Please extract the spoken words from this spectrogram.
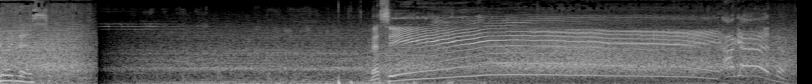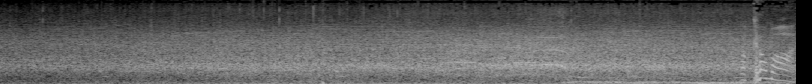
goodness. Messi. Again. Oh, come on.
